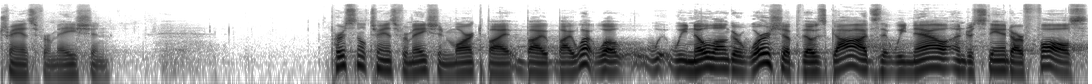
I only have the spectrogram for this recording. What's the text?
transformation. Personal transformation marked by, by, by what? Well, we no longer worship those gods that we now understand are false,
